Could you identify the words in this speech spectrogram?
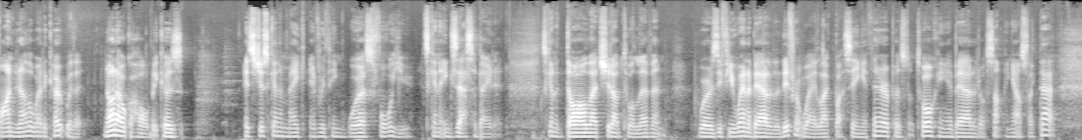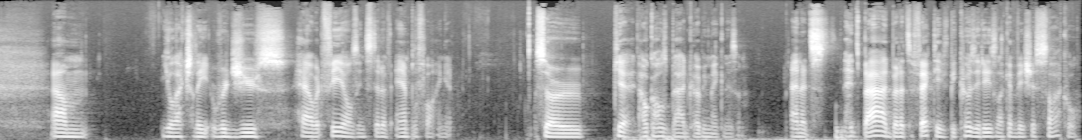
find another way to cope with it. Not alcohol because it's just going to make everything worse for you. It's going to exacerbate it. It's going to dial that shit up to 11. Whereas if you went about it a different way, like by seeing a therapist or talking about it or something else like that, um, you'll actually reduce how it feels instead of amplifying it. So, yeah, alcohol's bad coping mechanism. And it's it's bad, but it's effective because it is like a vicious cycle.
